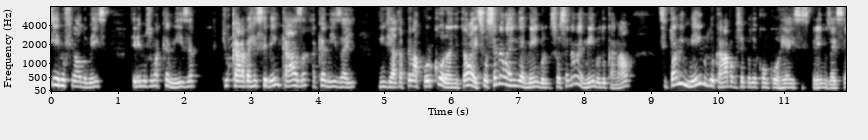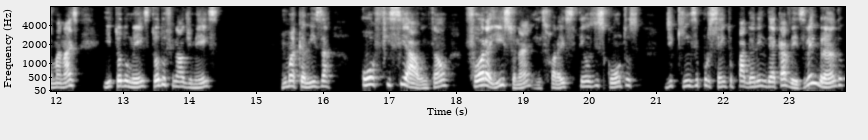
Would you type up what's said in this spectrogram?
e no final do mês teremos uma camisa que o cara vai receber em casa, a camisa aí enviada pela Porcolândia. Então, aí, se você não ainda é membro, se você não é membro do canal, se torne membro do canal para você poder concorrer a esses prêmios aí semanais e todo mês, todo final de mês, uma camisa oficial. Então, fora isso, né? Fora isso, tem os descontos de 15% pagando em 10 vezes. Lembrando,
